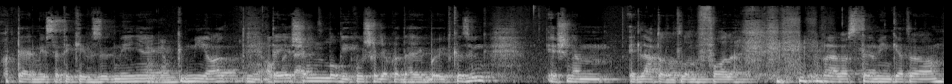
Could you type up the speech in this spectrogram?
a természeti képződmények Igen. miatt Igen, teljesen logikus, hogy akadályokba ütközünk, és nem egy láthatatlan fal választ el minket a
